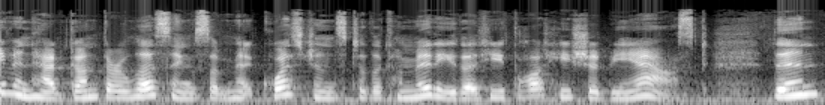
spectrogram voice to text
even had Gunther Lessing submit questions to the committee that he thought he should be asked. Then,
